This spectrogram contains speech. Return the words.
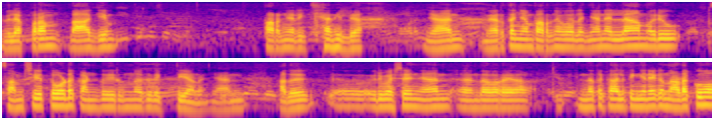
ഇതിലപ്പുറം ഭാഗ്യം പറഞ്ഞറിയിക്കാനില്ല ഞാൻ നേരത്തെ ഞാൻ പറഞ്ഞ പോലെ ഞാൻ എല്ലാം ഒരു സംശയത്തോടെ കണ്ടുവരുന്ന ഒരു വ്യക്തിയാണ്. ഞാൻ അത് ഒരു പക്ഷേ ഞാൻ എന്താ പറയുക ഇന്നത്തെ കാലത്ത് ഇങ്ങനെയൊക്കെ നടക്കുമോ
